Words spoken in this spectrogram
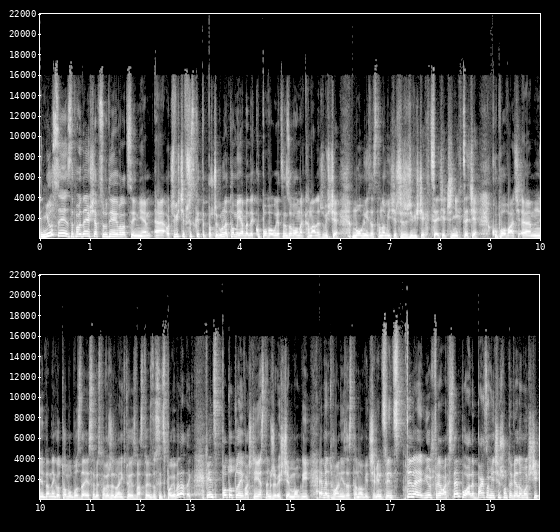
newsy zapowiadają się absolutnie rewelacyjnie. E, oczywiście wszystkie te poszczególne tomy ja będę kupował, recenzował na kanale, żebyście mogli zastanowić się, czy rzeczywiście chcecie, czy nie chcecie kupować danego tomu, bo zdaję sobie sprawę, że dla niektórych z Was to jest dosyć spory wydatek, więc po to tutaj właśnie jestem, żebyście mogli ewentualnie zastanowić się. Więc, więc tyle już w ramach wstępu, ale bardzo mnie cieszą te wiadomości,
